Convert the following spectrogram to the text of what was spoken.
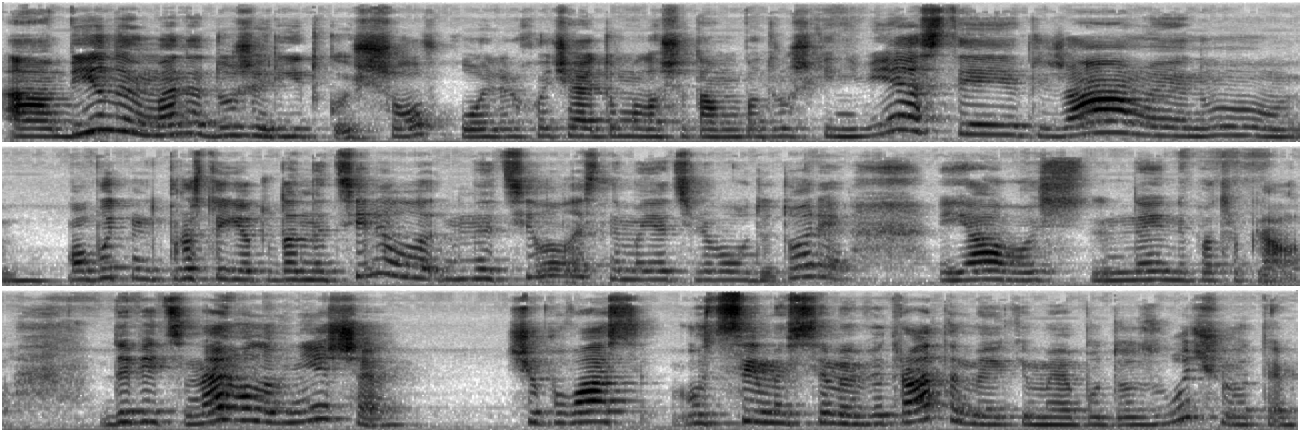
А білий у мене дуже рідко йшов колір. Хоча я думала, що там подружки невести, піжами. Ну, мабуть, просто я туди не цілила, цілилась, не моя цільова аудиторія, і я ось в неї не потрапляла. Дивіться, найголовніше, щоб у вас ось цими всіми витратами, якими я буду озвучувати,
